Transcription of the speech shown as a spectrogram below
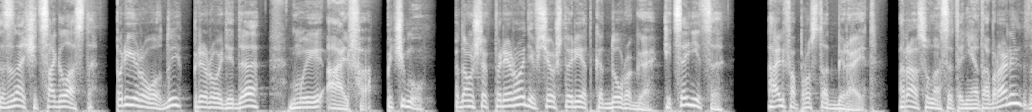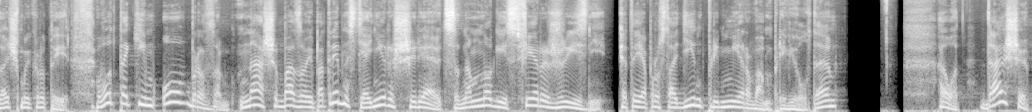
значит, согласно природы, природе, да, мы альфа. Почему? Потому что в природе все, что редко, дорого и ценится, альфа просто отбирает. Раз у нас это не отобрали, значит мы крутые. Вот таким образом наши базовые потребности, они расширяются на многие сферы жизни. Это я просто один пример вам привел, да? А вот дальше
